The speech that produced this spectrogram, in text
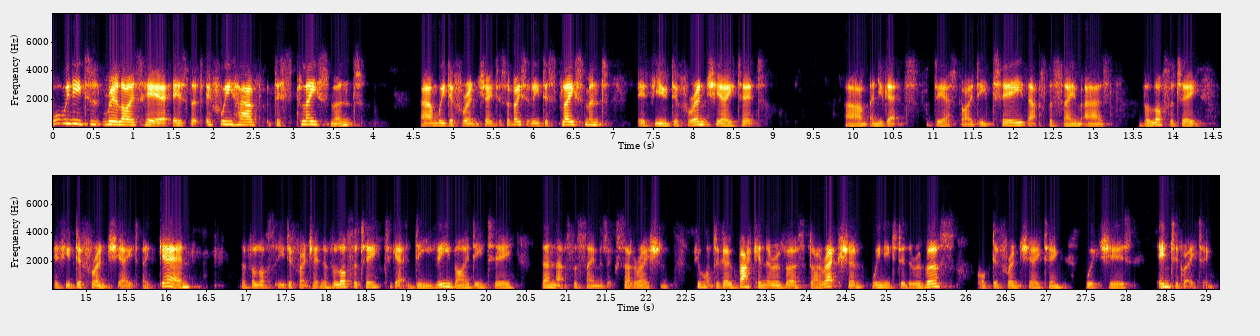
what we need to realise here is that if we have displacement and we differentiate it, so basically displacement, if you differentiate it um, and you get ds by dt, that's the same as velocity. If you differentiate again, the velocity, you differentiate the velocity to get dv by dt, then that's the same as acceleration. If you want to go back in the reverse direction, we need to do the reverse of differentiating, which is integrating.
